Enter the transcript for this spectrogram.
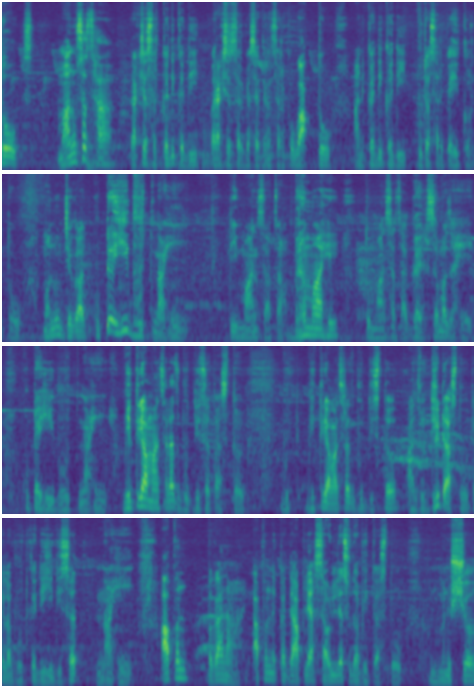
तो माणूसच हा राक्षसारखं कधी कधी राक्षसारखं सैतानासारखं वागतो आणि कधी कधी भूतासारखंही करतो. म्हणून जगात कुठेही भूत नाही. ती माणसाचा भ्रम आहे तो माणसाचा गैरसमज आहे. कुठेही भूत नाही. भित्र्या माणसालाच भूत दिसत असतं. भूत भित्र्या माणसालाच भूत दिसतं आणि जो धीट असतो त्याला भूत कधीही दिसत नाही. आपण बघा ना आपण कदा आपल्या सावलीलासुद्धा भीत असतो. मनुष्य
